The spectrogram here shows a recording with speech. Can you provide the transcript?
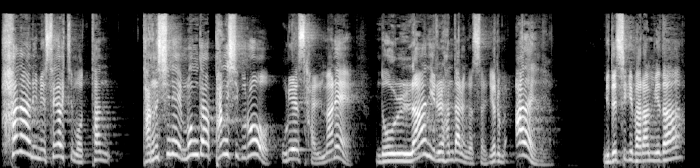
하나님이 생각지 못한 당신의 뭔가 방식으로 우리의 삶 안에 놀란 일을 한다는 것을 여러분 알아야 돼요. 믿으시기 바랍니다.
